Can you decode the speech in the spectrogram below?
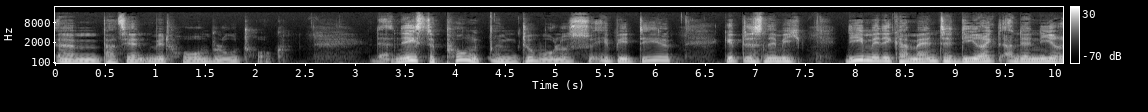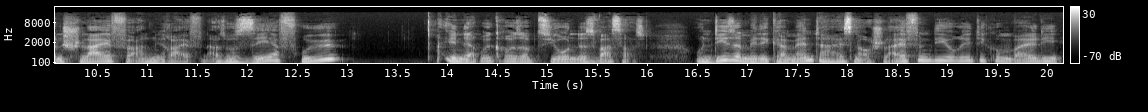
ähm, Patienten mit hohem Blutdruck. Der nächste Punkt im Tubulus Epithel gibt es nämlich die Medikamente direkt an der Nierenschleife angreifen, also sehr früh in der Rückresorption des Wassers. Und diese Medikamente heißen auch Schleifendiuretikum, weil die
